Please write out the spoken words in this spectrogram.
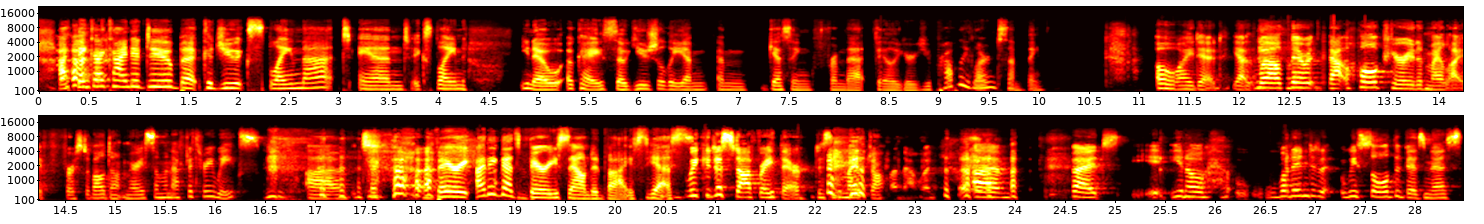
I think I kind of do, but could you explain that and explain, you know, okay, so usually I'm I'm guessing from that failure you probably learned something. Oh, I did. Yeah. Well, there that whole period of my life. First of all, don't marry someone after three weeks. Um, Very I think that's very sound advice. Yes. we could just stop right there. Just mic drop on that one. Um, but you know what ended we sold the business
